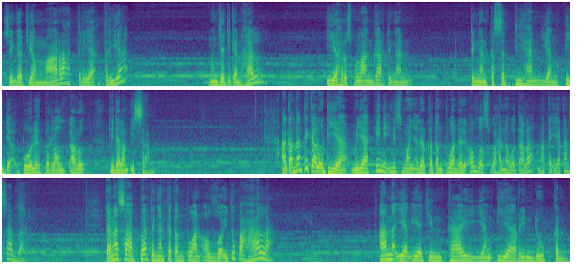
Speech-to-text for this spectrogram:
sehingga dia marah teriak-teriak menjadikan hal ia harus melanggar dengan dengan kesedihan yang tidak boleh berlarut-larut di dalam Islam. Akan tapi kalau dia meyakini ini semuanya adalah ketentuan dari Allah Subhanahu wa taala, maka ia akan sabar. Karena sabar dengan ketentuan Allah itu pahala. Anak yang ia cintai, yang ia rindukan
